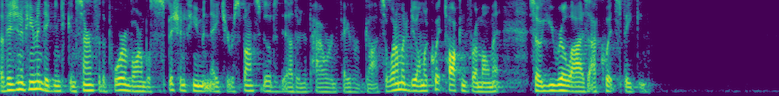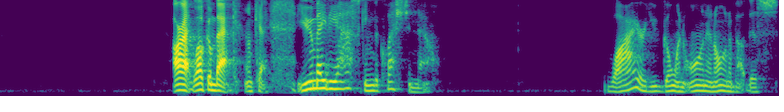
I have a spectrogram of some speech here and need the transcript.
A vision of human dignity, concern for the poor and vulnerable, suspicion of human nature, responsibility to the other, and the power and favor of God. So, what I'm going to do, I'm going to quit talking for a moment so you realize I quit speaking. All right, welcome back. Okay. You may be asking the question now why are you going on and on about this,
